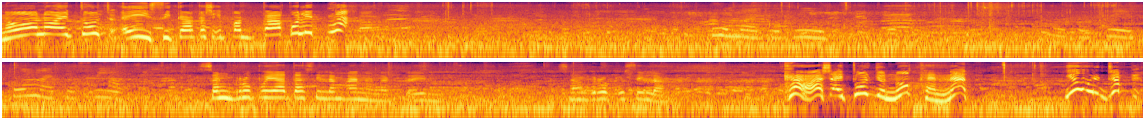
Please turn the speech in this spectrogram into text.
No, no, I told you. Eh, si Kakash ipagkakulit nga. Isang grupo yata silang ano, nag, ayun. Isang grupo sila. Gosh, I told you no cannot. You will drop it.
